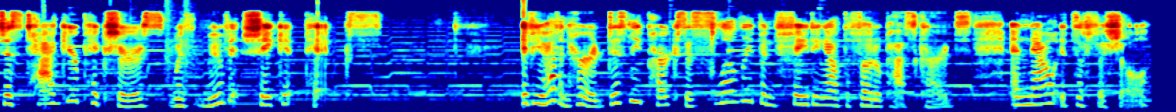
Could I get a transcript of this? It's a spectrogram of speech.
Just tag your pictures with Move It, Shake It pics. If you haven't heard, Disney Parks has slowly been fading out the PhotoPass cards, and now it's official.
